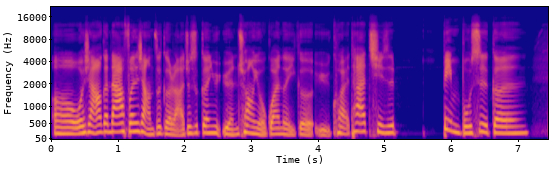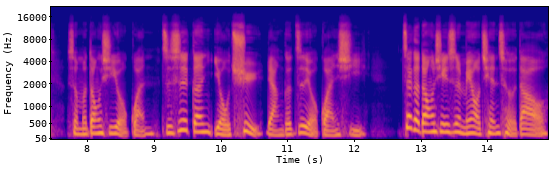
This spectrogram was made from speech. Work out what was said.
呃，我想要跟大家分享这个啦，就是跟原创有关的一个愉快。它其实并不是跟什么东西有关，只是跟有趣两个字有关系。这个东西是没有牵扯到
